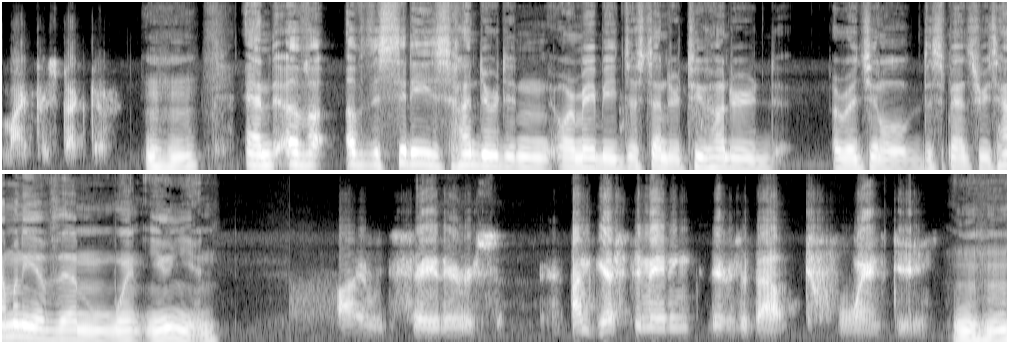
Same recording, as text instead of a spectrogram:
my perspective. Mm-hmm. And of of the city's hundred and or maybe just under two hundred original dispensaries, how many of them went union? I would say there's. I'm guesstimating there's about 20 Mm-hmm.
